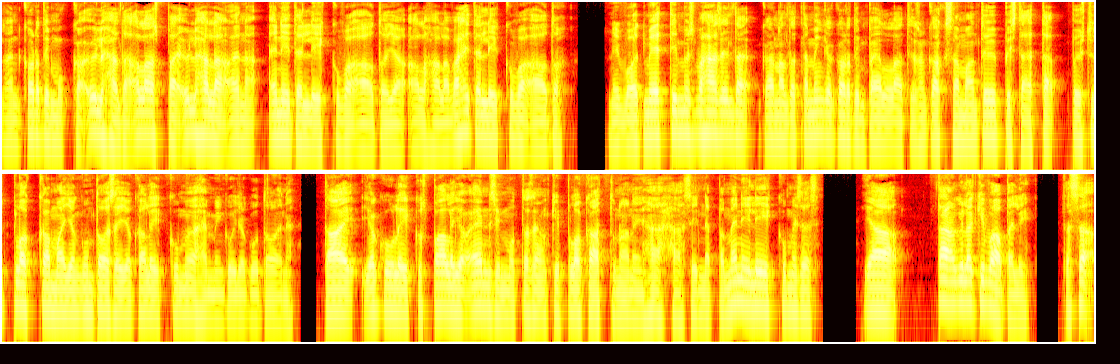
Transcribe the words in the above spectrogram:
sen kortin mukaan ylhäältä alaspäin. Ylhäällä aina eniten liikkuva auto ja alhaalla vähiten liikkuva auto. Niin voit miettiä myös vähän siltä kannalta, että minkä kortin pelaat, jos on kaksi saman tyyppistä, että pystyt blokkaamaan jonkun toisen, joka liikkuu myöhemmin kuin joku toinen. Tai joku liikkus paljon ensin, mutta se onkin blokattuna, niin hähä, sinnepä meni liikkumisessa. Ja tää on kyllä kiva peli. Tässä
